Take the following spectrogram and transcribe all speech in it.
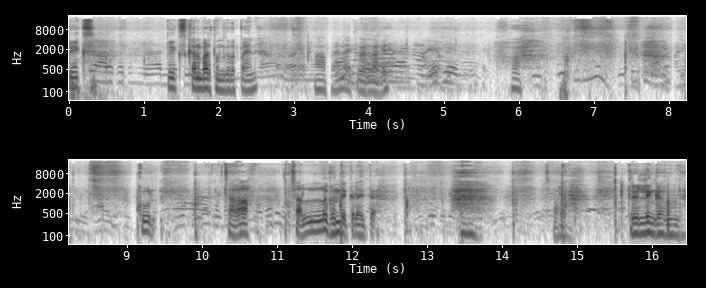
పీక్స్ పీక్స్ కనబడుతుంది కదా పైన? ఆ పైన అయితే వెళ్ళాలి. కూల్. చాలా చల్లగా ఉంది ఇక్కడైతే. చాలా థ్రిల్లింగ్గా ఉంది.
